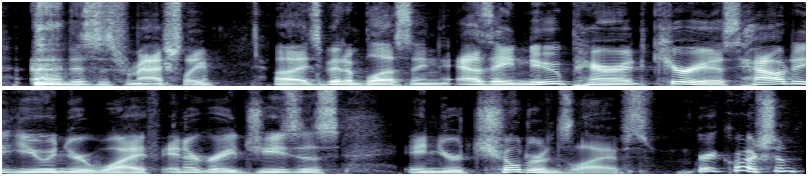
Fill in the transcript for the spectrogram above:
this is from Ashley. Uh, it's been a blessing. As a new parent, curious, how did you and your wife integrate Jesus in your children's lives? Great question.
